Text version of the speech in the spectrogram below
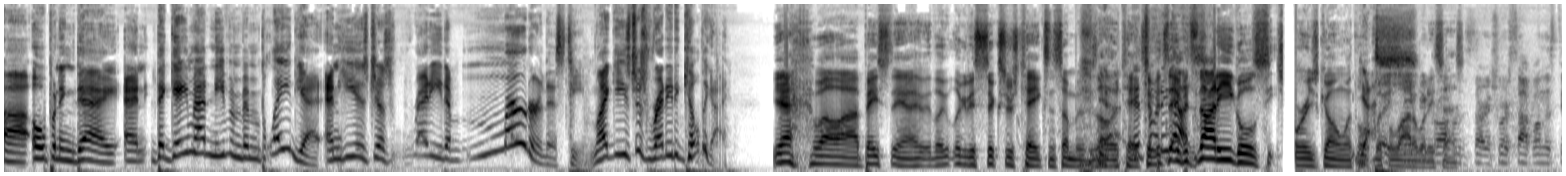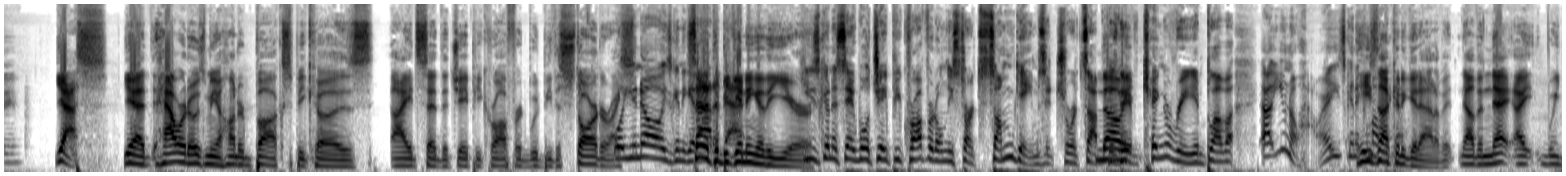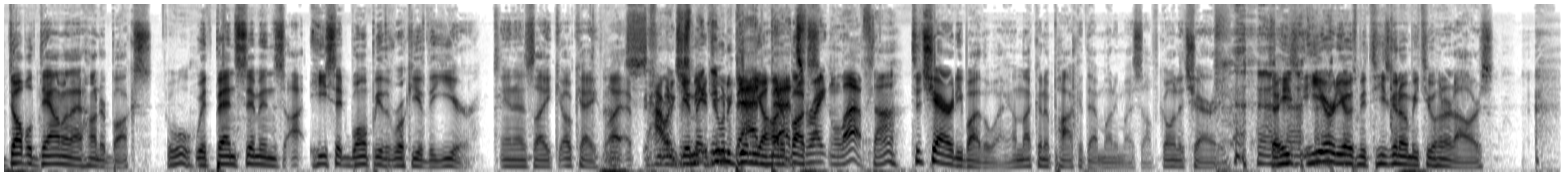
uh, opening day, and the game hadn't even been played yet, and he is just ready to murder this team. Like he's just ready to kill the guy. Yeah, well, uh, based yeah, look, look at his Sixers takes and some of his Yeah, other takes. it's If it's if it's not Eagles, where he's going with Yes. with a lot of what he says. Starting shortstop on this team. Yes, yeah. Howard owes me a hundred bucks because I had said that J.P. Crawford would be the starter. I Well, you know he's going to get said out at the of that. beginning of the year. He's going to say, "Well, J.P. Crawford only starts some games at shortstop No, because they he- have Kingery and blah blah." Uh, you know how right? he's going to. He's not going to get out of it. Now the net, I, we doubled down on that hundred bucks Ooh. with Ben Simmons. I, he said won't be the rookie of the year, and I was like, okay, well, if you want Howard to give me, if you want to give me a hundred bucks, right and left, huh? to charity, by the way. I'm not going to pocket that money myself. Going to charity. so he's he already owes me. He's going to owe me two hundred dollars.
